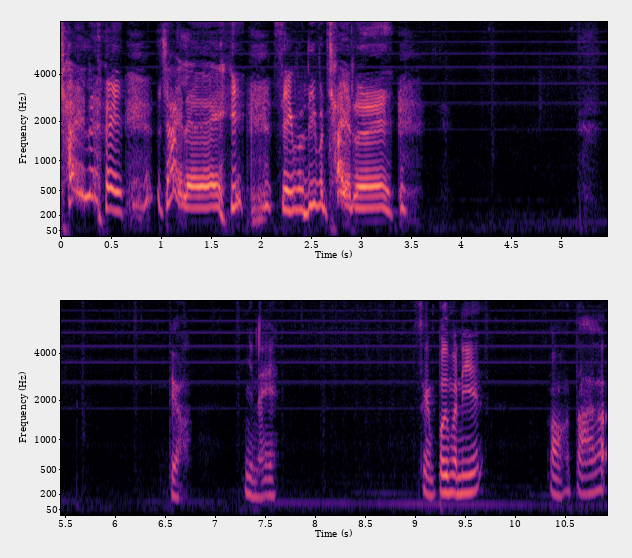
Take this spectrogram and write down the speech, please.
ใช่เลย ใช่เลย เสียงแบบนี้มันใช่เลย เดี๋ยวอยู่ไหน เสียงปืนวันนี้ อ๋อ ตายละ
